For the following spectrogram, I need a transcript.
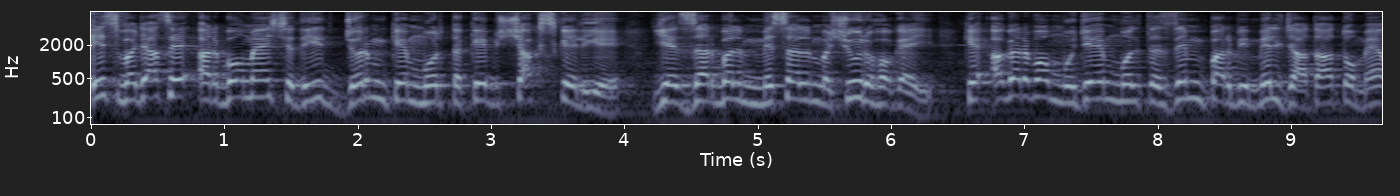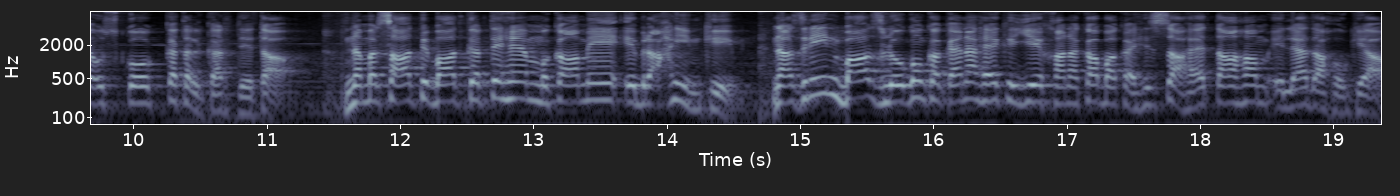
اس وجہ سے عربوں میں شدید جرم کے مرتکب شخص کے لیے یہ ضرب المثل مشہور ہو گئی کہ اگر وہ مجھے ملتظم پر بھی مل جاتا تو میں اس کو قتل کر دیتا۔ نمبر سات پہ بات کرتے ہیں مقام ابراہیم کی۔ ناظرین، بعض لوگوں کا کہنا ہے کہ یہ خانہ کعبہ کا حصہ ہے، تاہم علیحدہ ہو گیا۔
